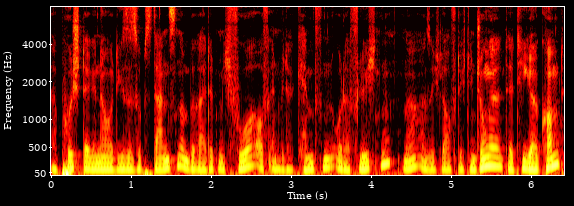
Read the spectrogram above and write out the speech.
Da pusht er genau diese Substanzen und bereitet mich vor auf entweder Kämpfen oder Flüchten. Ne? Also ich laufe durch den Dschungel, der Tiger kommt,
